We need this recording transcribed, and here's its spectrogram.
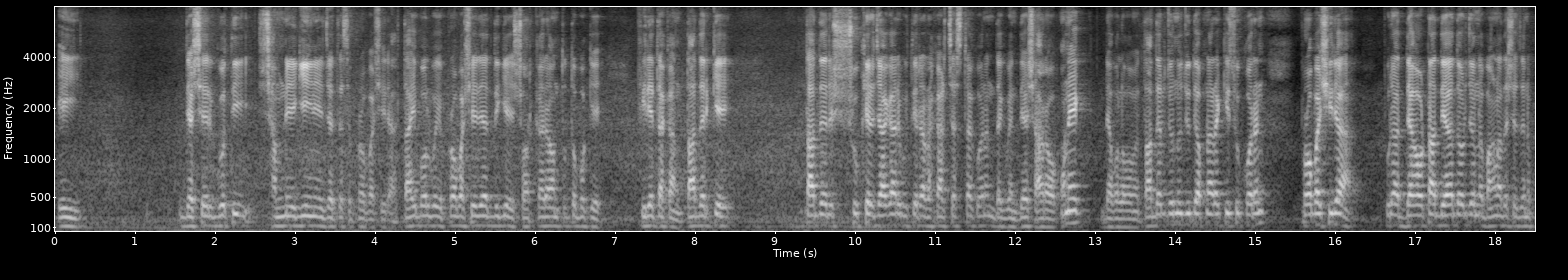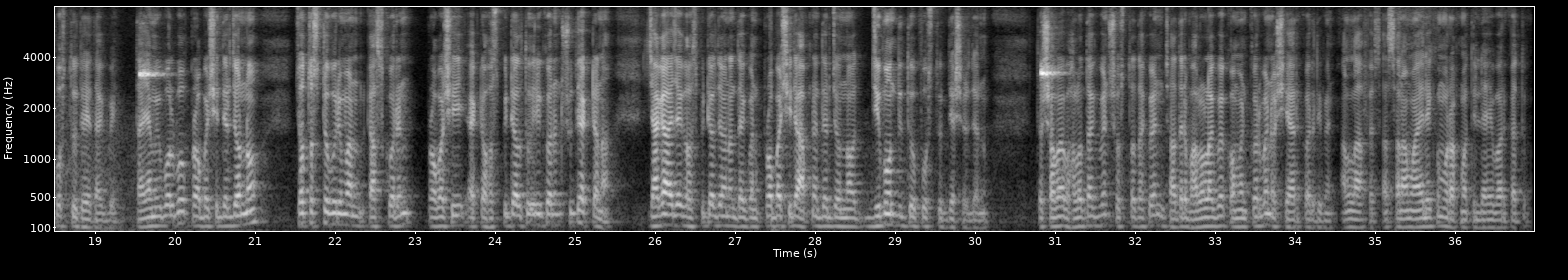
এই দেশের গতি সামনে এগিয়ে নিয়ে যেতেছে প্রবাসীরা। তাই বলব, এই প্রবাসীদের দিকে সরকারের অন্ততপক্ষে ফিরে তাকান। তাদেরকে, তাদের সুখের জায়গার ভিতরে রাখার চেষ্টা করেন। দেখবেন দেশ আরও অনেক ডেভেলপ হবে। তাদের জন্য যদি আপনারা কিছু করেন, প্রবাসীরা পুরা দেহটা দেওয়া দেওয়ার জন্য বাংলাদেশের জন্য প্রস্তুত হয়ে থাকবে। তাই আমি বলব, প্রবাসীদের জন্য যথেষ্ট পরিমাণ কাজ করেন, প্রবাসী একটা হসপিটাল তৈরি করেন, শুধু একটা না, জায়গায় জায়গায় হসপিটাল যেন দেখবেন প্রবাসীরা আপনাদের জন্য জীবন দিতে প্রস্তুত দেশের জন্য। তো সবাই ভালো থাকবেন, সুস্থ থাকবেন, যাদের ভালো লাগবে কমেন্ট করবেন ও শেয়ার করে দিবেন। আল্লাহ হাফেজ। আসসালামু আলাইকুম রহমতুল্লাহ বারকাতু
